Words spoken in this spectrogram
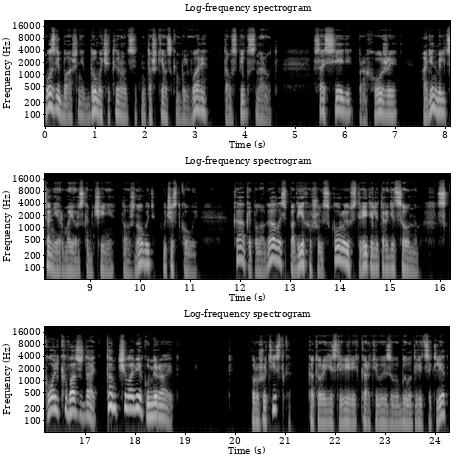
Возле башни дома 14 на Ташкентском бульваре толспился народ. Соседи, прохожие, один милиционер в майорском чине, должно быть, участковый, как и полагалось, подъехавшую скорую встретили традиционным. «Сколько вас ждать? Там человек умирает!» Парашютистка, которой, если верить карте вызова, было 30 лет,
